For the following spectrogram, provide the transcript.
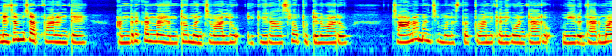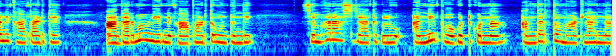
నిజం చెప్పాలంటే అందరికన్నా ఎంతో మంచివాళ్ళు ఇక ఈ రాశిలో పుట్టినవారు చాలా మంచి మనస్తత్వాన్ని కలిగి ఉంటారు. వీరు ధర్మాన్ని కాపాడితే ఆ ధర్మం వీరిని కాపాడుతూ ఉంటుంది. సింహరాశి జాతకులు అన్నీ పోగొట్టుకున్న అందరితో మాట్లాడినా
